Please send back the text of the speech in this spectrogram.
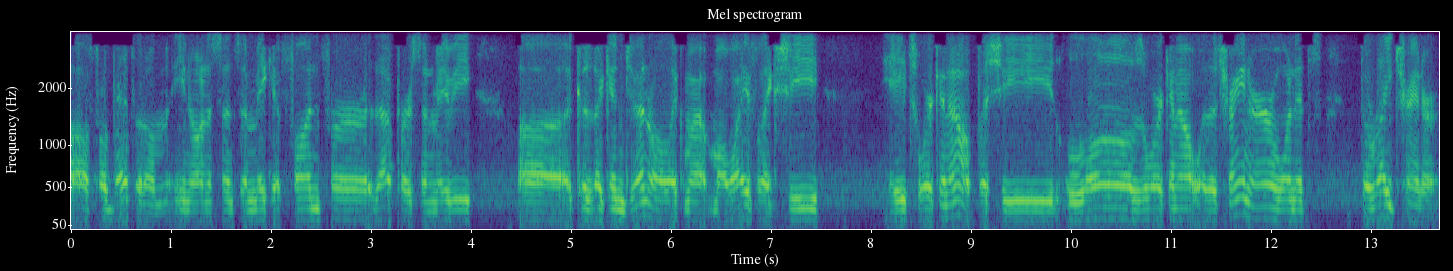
uh, for both of them, you know, in a sense, and make it fun for that person. Maybe because, uh, like, in general, like my, my wife, like, she – hates working out, but she loves working out with a trainer when it's the right trainer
